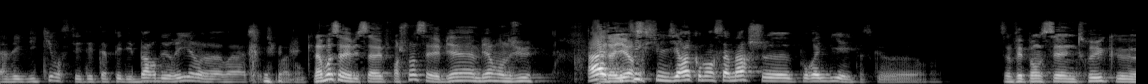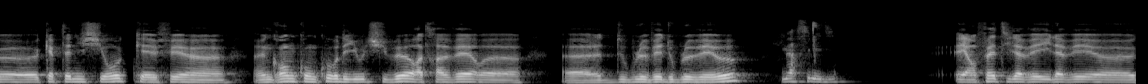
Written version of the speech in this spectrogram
avec Vicky, on s'était tapé des barres de rire, euh, voilà. Tu vois, donc, Là, moi, ça avait, ça avait, franchement, ça avait bien bien rendu. Ah, d'ailleurs, tu me diras comment ça marche euh, pour NBA parce que ça me fait penser à un truc, euh, Captain Ishiro qui avait fait un, un grand concours des youtubeurs à travers euh, euh, WWE. Merci Mehdi. Et en fait, il avait, il avait euh,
